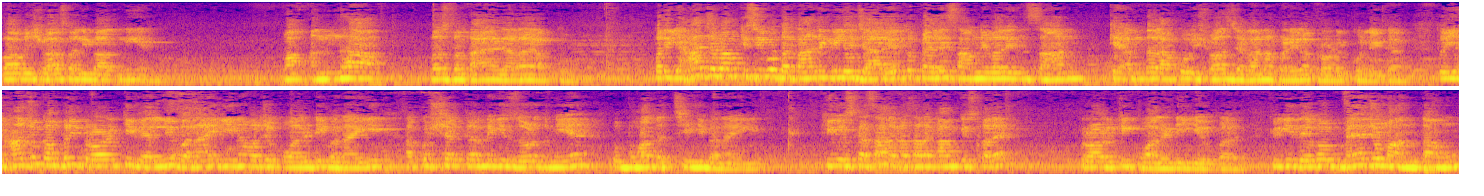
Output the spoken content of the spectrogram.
वहाँ विश्वास वाली बात नहीं है। वहाँ अंधा बस बताया जा रहा है आपको। पर यहाँ जब आप किसी को बताने के लिए जा रहे हो तो पहले सामने वाले इंसान के अंदर आपको विश्वास जगाना पड़ेगा प्रोडक्ट को लेकर। तो यहाँ जो कंपनी प्रोडक्ट की वैल्यू बनाएगी ना, और जो क्वालिटी बनाएगी, आपको शक करने की ज़रूरत नहीं है, वो बहुत अच्छी ही बनाएगी। क्योंकि उसका सारा का सारा काम किस पर है? प्रोडक्ट की क्वालिटी के ऊपर। क्योंकि देखो, मैं जो मानता हूँ,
